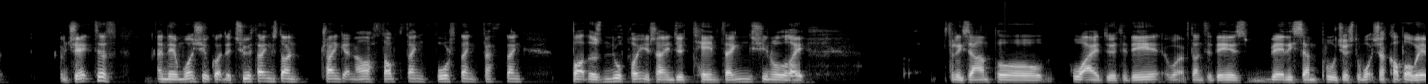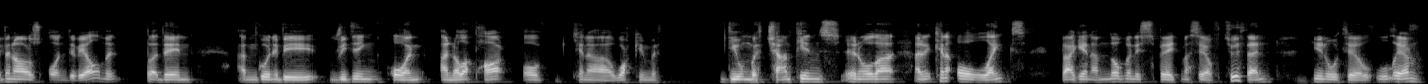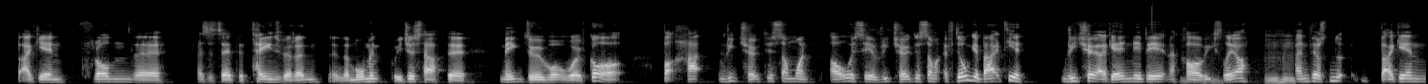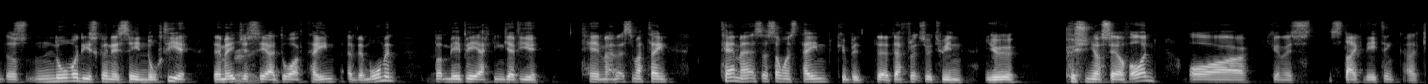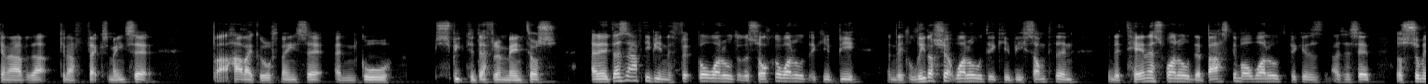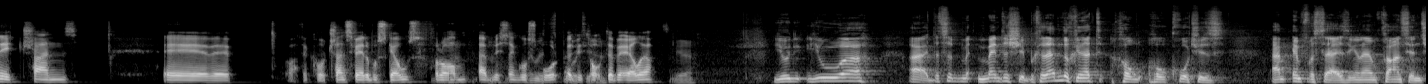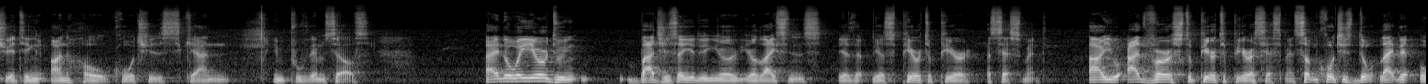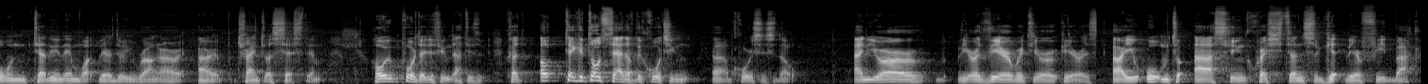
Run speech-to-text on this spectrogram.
objective. And then once you've got the two things done, try and get another third thing, fourth thing, fifth thing. But there's no point in trying and do 10 things. You know, like, for example, what I do today, what I've done today is very simple, just to watch a couple of webinars on development. But then I'm going to be reading on another part of kind of working with dealing with champions and all that, and it kind of all links. But again, I'm not going to spread myself too thin, you know, to learn. But again, from the, as I said, the times we're in, at the moment, we just have to make do what we've got, but ha- reach out to someone. I always say reach out to someone. If they don't get back to you, reach out again, maybe in a couple of weeks later. Mm-hmm. And there's no, but again, there's nobody's going to say no to you. They might right. just say, I don't have time at the moment, but maybe I can give you 10 minutes of my time. 10 minutes of someone's time could be the difference between you pushing yourself on or kind of stagnating. I kind of have that kind of fixed mindset, but have a growth mindset and go speak to different mentors. And it doesn't have to be in the football world or the soccer world. It could be in the leadership world. It could be something in the tennis world, the basketball world, because as I said, there's so many trans, uh, what they call transferable skills from every single sport, as we yeah. talked about earlier. Yeah you you uh, all right, that's a mentorship because I'm looking at how, how coaches. I'm emphasizing and I'm concentrating on how coaches can improve themselves. I know when you're doing badges and you're doing your, your license, there's, a, there's peer-to-peer assessment. Are you adverse to peer-to-peer assessment? Some coaches don't like their own telling them what they're doing wrong or are trying to assess them. How important do you think that is? Because oh, take it outside of the coaching uh, courses now and you're you're there with your peers, are you open to asking questions to get their feedback?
